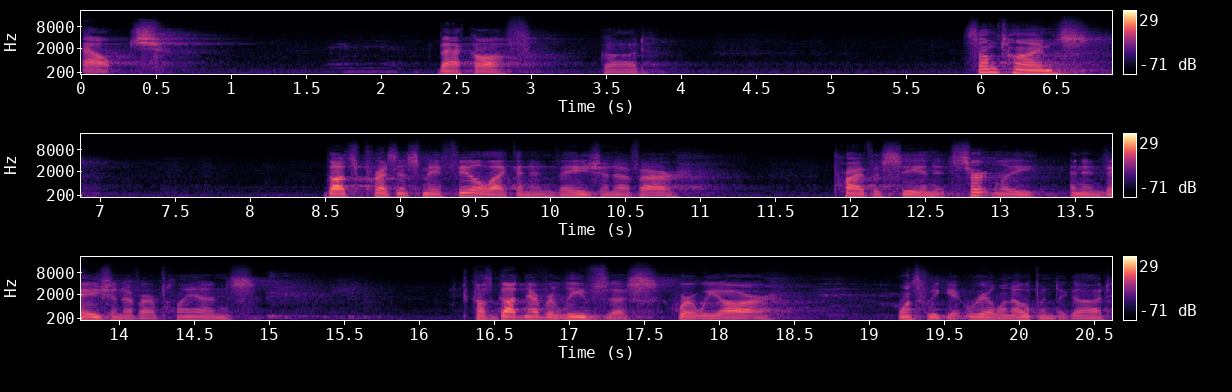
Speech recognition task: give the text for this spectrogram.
Ouch. Back off, God. Sometimes God's presence may feel like an invasion of our privacy, and it's certainly an invasion of our plans because God never leaves us where we are once we get real and open to God.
